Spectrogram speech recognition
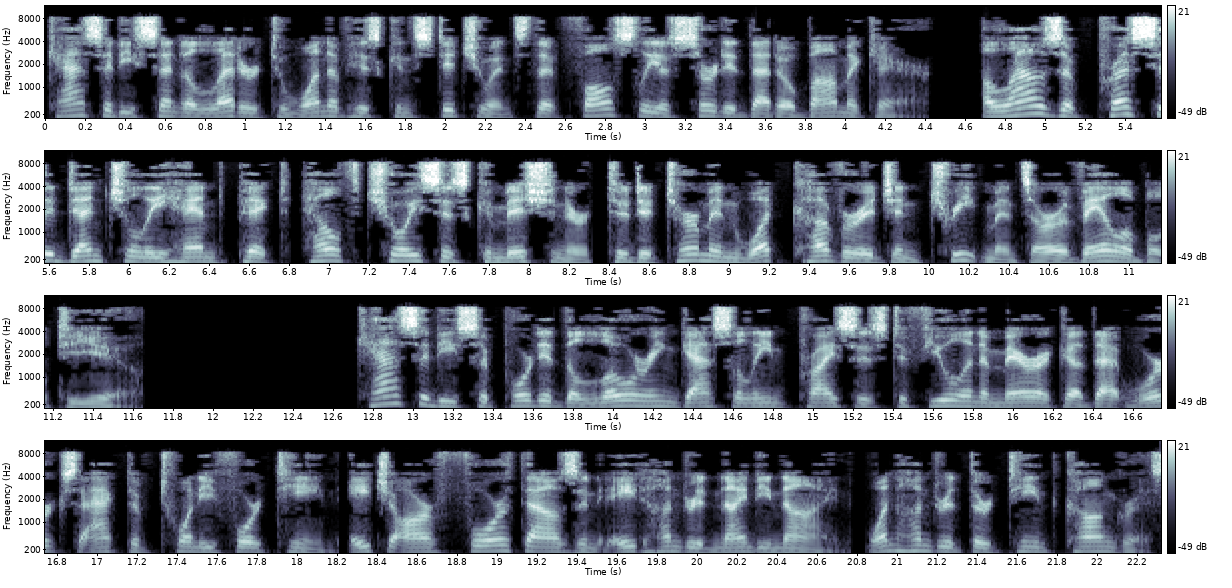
Cassidy sent a letter to one of his constituents that falsely asserted that Obamacare allows a presidentially hand-picked Health Choices Commissioner to determine what coverage and treatments are available to you." Cassidy supported the Lowering Gasoline Prices to Fuel in America That Works Act of 2014 HR 4899, 113th Congress,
